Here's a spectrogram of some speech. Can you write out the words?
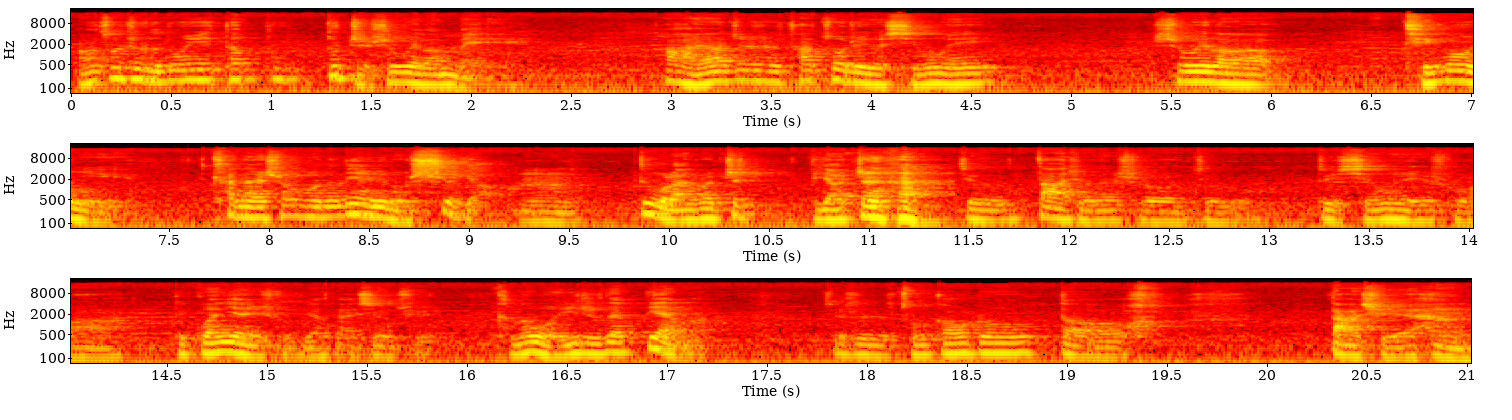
然后做这个东西，它不不只是为了美，它好像就是他做这个行为，是为了提供你看待生活的另一种视角。嗯对我来说，这比较震撼。就大学的时候，就对行为艺术啊，对关键艺术比较感兴趣。可能我一直在变嘛，就是从高中到大学，嗯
